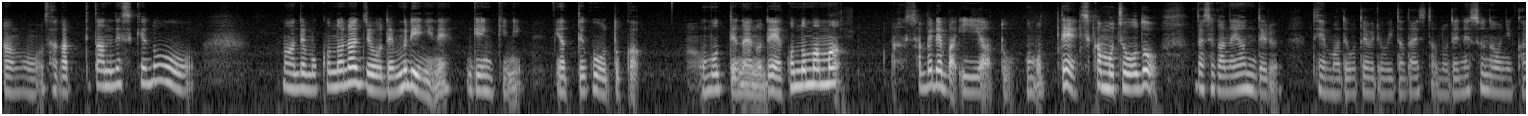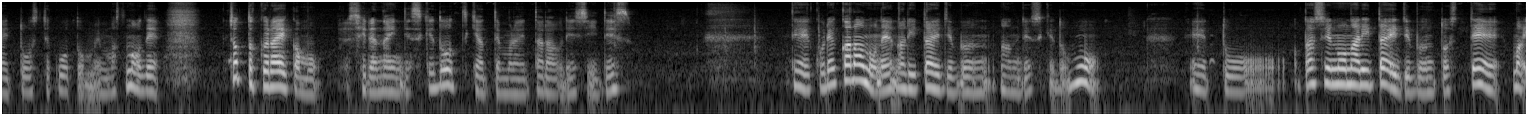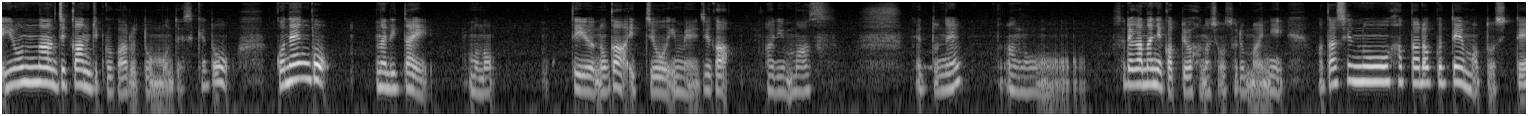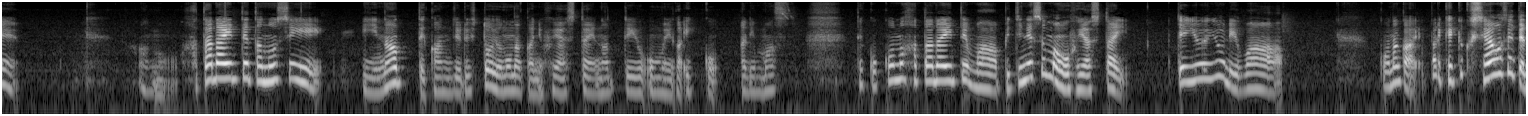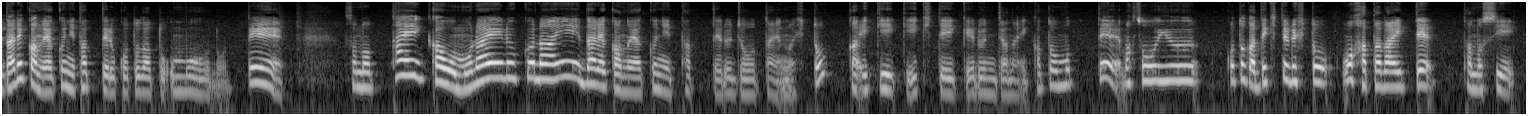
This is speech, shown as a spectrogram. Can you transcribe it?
あの下がってたんですけどまあでもこのラジオで無理にね元気にやっていこうとか思ってないのでこのまま喋ればいいやと思ってしかもちょうど私が悩んでるテーマでお便りをいただいたのでね素直に回答していこうと思いますのでちょっと暗いかもしれないんですけど付き合ってもらえたら嬉しいです。でこれからのねなりたい自分なんですけどもえっ、と私のなりたい自分としてまあいろんな時間軸があると思うんですけど5年後なりたいものっていうのが一応イメージがあります。えっとねあのそれが何かという話をする前に私の働くテーマとしてあの働いて楽しいなって感じる人を世の中に増やしたいなっていう思いが一個あります。でここの働いてはビジネスマンを増やしたいっていうよりはこうなんかやっぱり結局幸せって誰かの役に立ってることだと思うのでその対価をもらえるくらい誰かの役に立ってる状態の人が生き生き生きていけるんじゃないかと思って、まあ、そういうことができてる人を働いて楽しい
